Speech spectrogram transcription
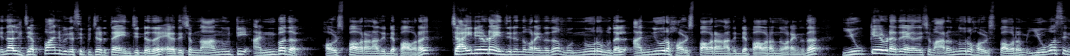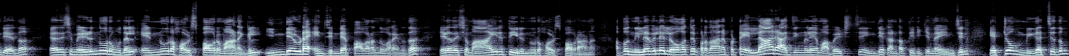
എന്നാൽ ജപ്പാൻ വികസിപ്പിച്ചെടുത്ത എഞ്ചിന്റെത് ഏകദേശം നാനൂറ്റി അൻപത് ഹോഴ്സ് പവർ ആണ് അതിന്റെ പവർ ചൈനയുടെ എഞ്ചിൻ എന്ന് പറയുന്നത് മുന്നൂറ് മുതൽ അഞ്ഞൂറ് ഹോഴ്സ് പവറാണ് അതിന്റെ പവർ എന്ന് പറയുന്നത്. യു കെയുടേത് ഏകദേശം അറുന്നൂറ് ഹോഴ്സ് പവറും യു എസിന്റെത് ഏകദേശം എഴുന്നൂറ് മുതൽ എണ്ണൂറ് ഹോഴ്സ് പവറും ആണെങ്കിൽ ഇന്ത്യയുടെ എഞ്ചിന്റെ പവർ എന്ന് പറയുന്നത് ഏകദേശം ആയിരത്തി ഇരുന്നൂറ് ഹോഴ്സ് പവറാണ് അപ്പോൾ നിലവിലെ ലോകത്തെ പ്രധാനപ്പെട്ട എല്ലാ രാജ്യങ്ങളെയും അപേക്ഷിച്ച് ഇന്ത്യ കണ്ടെത്തിയിരിക്കുന്ന എഞ്ചിൻ ഏറ്റവും മികച്ചതും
